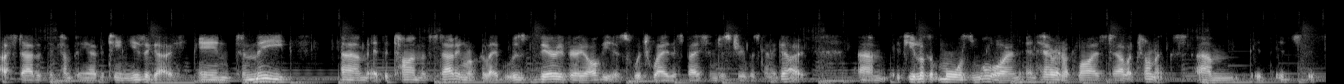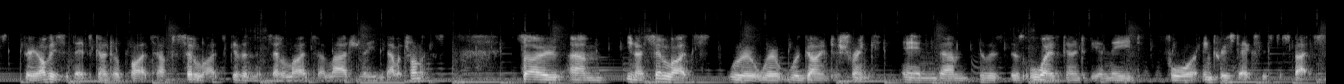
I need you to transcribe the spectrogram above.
I started the company over 10 years ago. And to me, um, at the time of starting Rocket Lab, it was very, very obvious which way the space industry was going to go. Um, if you look at Moore's law and, and how it applies to electronics, um, it, it's, it's, very obvious that that's going to apply itself to satellites, given that satellites are largely electronics. So, um, you know, satellites were, were, were, going to shrink, and um, there was there's always going to be a need for increased access to space.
